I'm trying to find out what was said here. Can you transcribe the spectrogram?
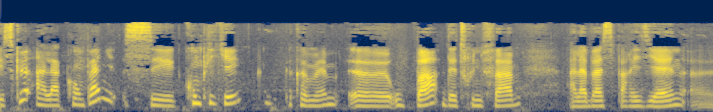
Est-ce que à la campagne, c'est compliqué quand même euh, ou pas d'être une femme à la base parisienne euh,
